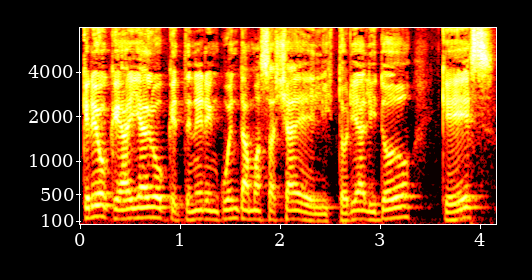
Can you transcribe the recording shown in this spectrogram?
Creo que hay algo que tener en cuenta más allá del historial y todo, que es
